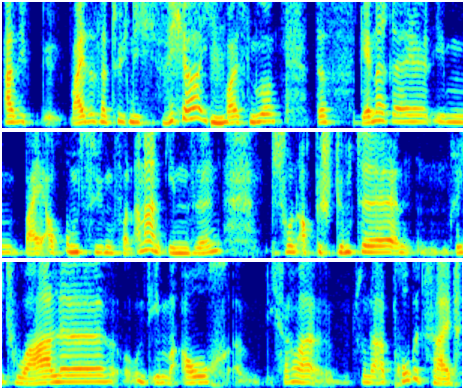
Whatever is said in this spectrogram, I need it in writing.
Also ich weiß es natürlich nicht sicher. Ich mhm. weiß nur, dass generell eben bei auch Umzügen von anderen Inseln schon auch bestimmte Rituale und eben auch, ich sag mal, so eine Art Probezeit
